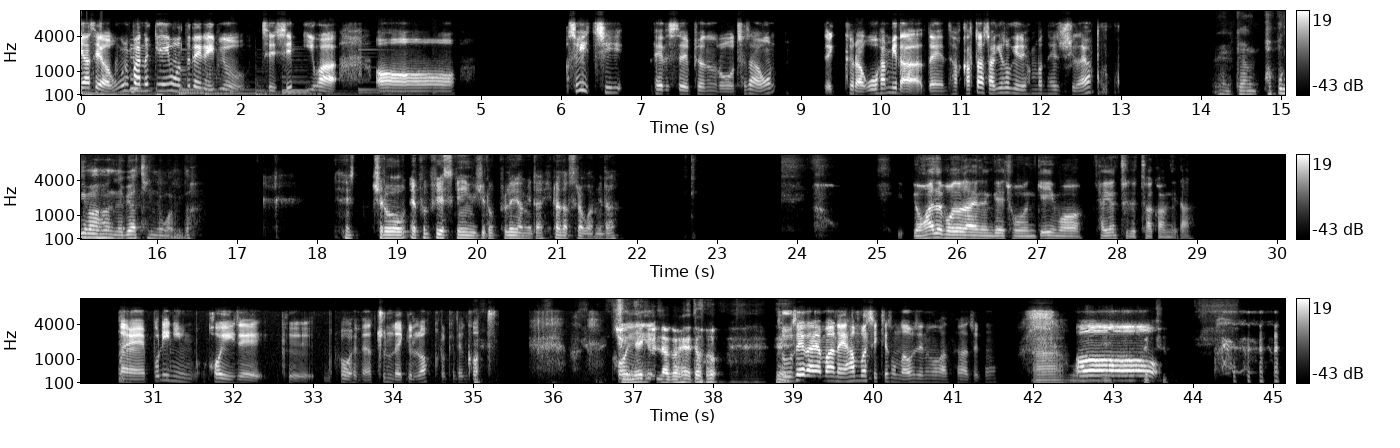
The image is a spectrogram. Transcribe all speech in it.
안녕하세요. 우물 많은 게이머들의 리뷰 72화 어 Switch Dead Cells 편으로 찾아온 네크라고 합니다. 네, 다 각자 자기 소개 한번 해주실래요? 네, 그냥 바쁘기만 한 레비아탄이라고 합니다. 주로 FPS 게임 위주로 플레이합니다. 히라닥스라고 합니다. 영화를 보러 다니는 게 좋은 게이머 자이언트 루트라고 합니다. 네, 뿌리님 거의 이제 그 뭐라고 해야 되나 준 레귤러 그렇게 된 것 같은. 거의 준얘기라고 해도 네. 두세 달 만에 한 번씩 계속 나오시는 것 같아가지고. 아, 뭐, 어, 네, 그렇죠.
